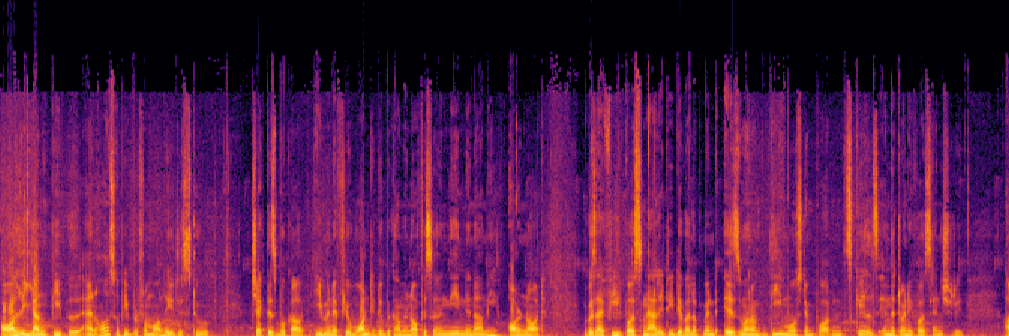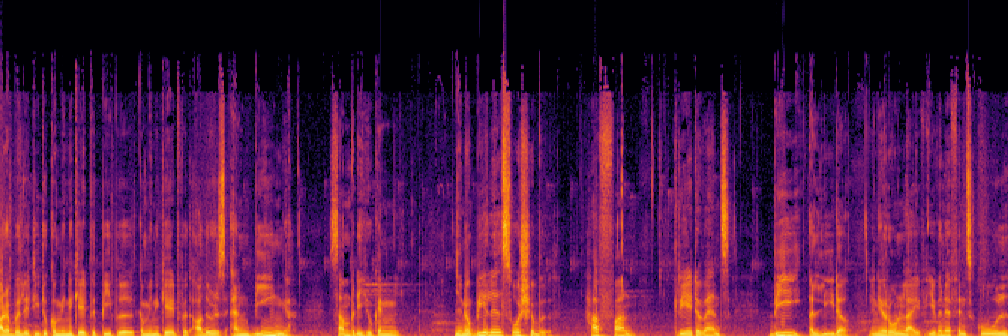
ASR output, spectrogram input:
all young people and also people from all ages to check this book out, even if you're wanting to become an officer in the Indian Army or not, because I feel personality development is one of the most important skills in the 21st century. Our ability to communicate with people, communicate with others, and being somebody who can, you know, be a little sociable, have fun create events be a leader in your own life. Even if in school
